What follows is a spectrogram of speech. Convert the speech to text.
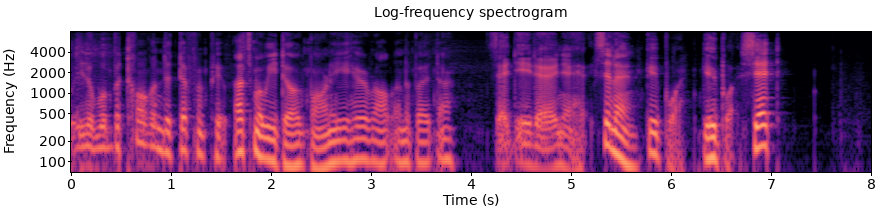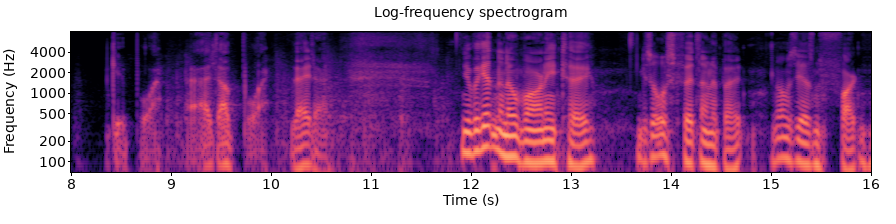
you know, we'll be talking to different people. That's my wee dog Barney you hear rattling about there. Sit you down, you sit down. Good boy. Good boy. Sit. Good boy. That's up, boy. Lay down. You'll be getting to know Barney too. He's always fiddling about, as long as he isn't farting.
